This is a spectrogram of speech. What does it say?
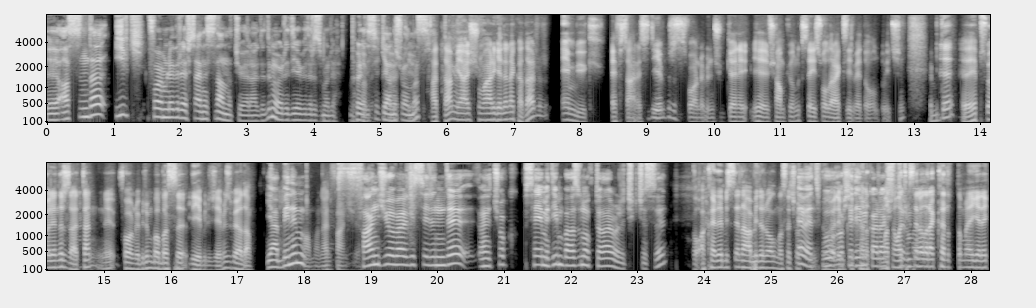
Ee, aslında ilk Formula 1 efsanesini anlatıyor herhalde değil mi? Öyle diyebiliriz böyle. Böyle Tabii, desek yanlış evet olmaz. Hatta Michael Schumacher gelene kadar en büyük efsanesi diyebiliriz Formula 1'in. Çünkü hani e, şampiyonluk sayısı olarak zirvede olduğu için. Bir de e, hep söylenir zaten hani Formula 1'in babası diyebileceğimiz bir adam. Ya benim Manuel Fangio. Fangio belgeselinde hani çok sevmediğim bazı noktalar var açıkçası. O akademisyen abiler olmasa çok Evet, iyiydi. bu Öyle şey akademik kanıt- araştırma- Matematiksel olarak kanıtlamaya gerek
